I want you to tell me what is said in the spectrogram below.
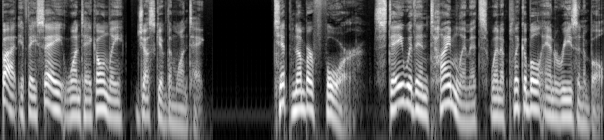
But if they say one take only, just give them one take. Tip number four stay within time limits when applicable and reasonable.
